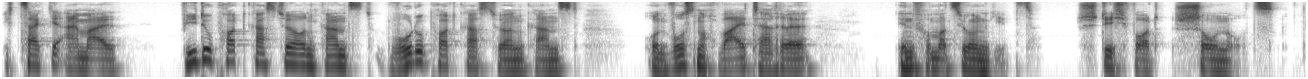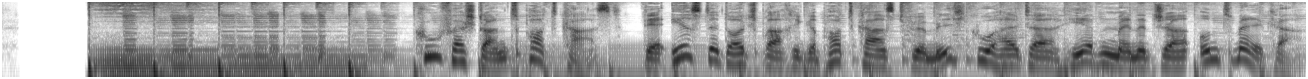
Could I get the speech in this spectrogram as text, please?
Ich zeige dir einmal, wie du Podcast hören kannst, wo du Podcast hören kannst und wo es noch weitere Informationen gibt. Stichwort Show Notes. Kuhverstand Podcast. Der erste deutschsprachige Podcast für Milchkuhhalter, Herdenmanager und Melker.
